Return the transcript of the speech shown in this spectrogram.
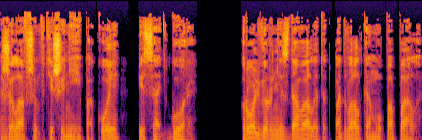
желавшим в тишине и покое писать горы. Крольвер не сдавал этот подвал кому попало.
